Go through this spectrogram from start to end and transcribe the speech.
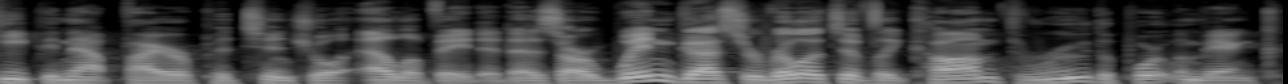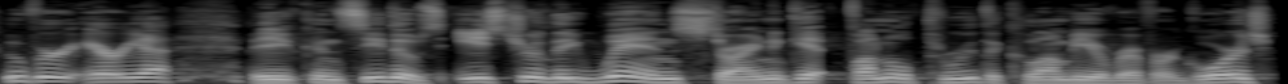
keeping that fire potential elevated. As our wind gusts are relatively calm through the Portland Vancouver area, but you can see those easterly winds starting to get funneled through the Columbia River Gorge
